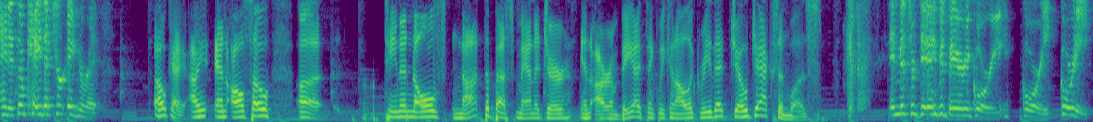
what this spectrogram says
and it's okay that you're ignorant. Okay. I and also, uh, Tina Knowles not the best manager in R&B. I think we can all agree that Joe Jackson was. And Mr. David Barry Gorey, Gorey, Gordy.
